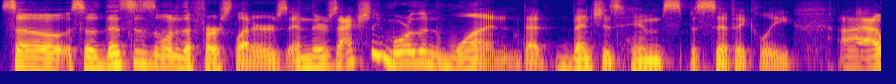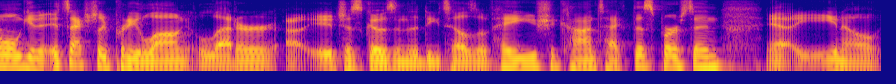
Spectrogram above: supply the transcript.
So so this is one of the first letters, and there's actually more than one that mentions him specifically. I, I won't get it. It's actually a pretty long letter. Uh, it just goes into the details of, hey, you should contact this person. Uh, you know,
